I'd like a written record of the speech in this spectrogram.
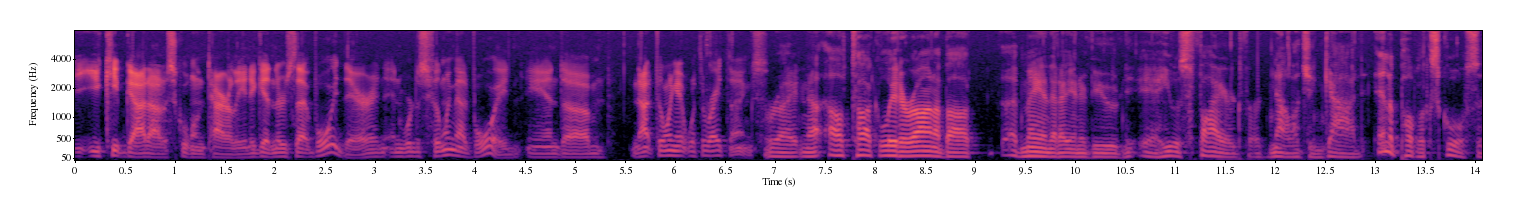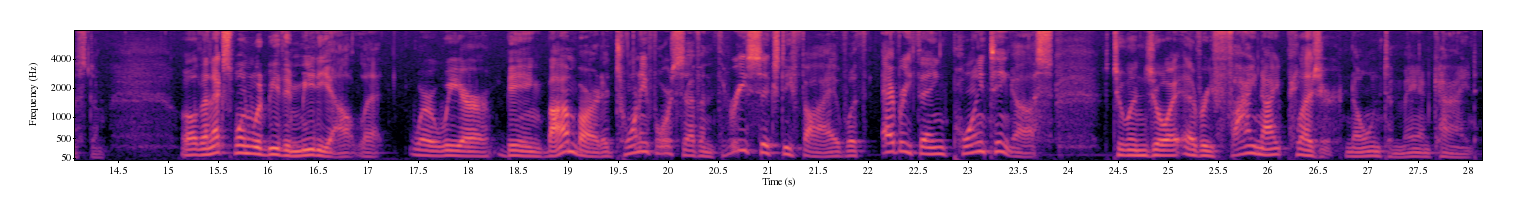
you keep God out of school entirely. And again, there's that void there, and, and we're just filling that void and um, not filling it with the right things. Right. Now I'll talk later on about a man that I interviewed. He was fired for acknowledging God in a public school system. Well, the next one would be the media outlet where we are being bombarded 24 7, 365 with everything pointing us to enjoy every finite pleasure known to mankind.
